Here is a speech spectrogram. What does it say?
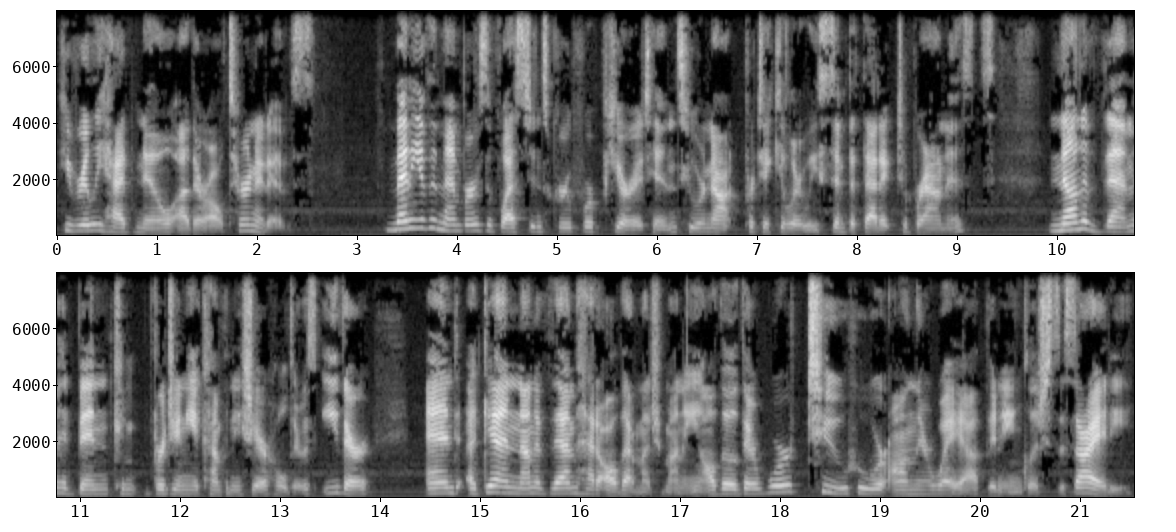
he really had no other alternatives. Many of the members of Weston's group were Puritans who were not particularly sympathetic to Brownists. None of them had been Virginia Company shareholders either, and again, none of them had all that much money, although there were two who were on their way up in English society.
